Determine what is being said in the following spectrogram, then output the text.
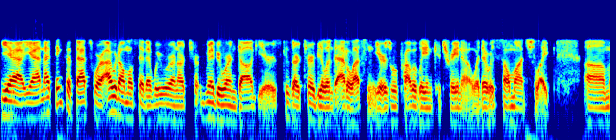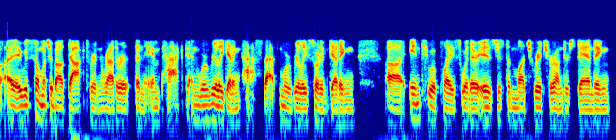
Yeah, yeah, and I think that that's where I would almost say that we were in our tur- maybe we're in dog years because our turbulent adolescent years were probably in Katrina, where there was so much like um, it was so much about doctrine rather than impact, and we're really getting past that, and we're really sort of getting uh, into a place where there is just a much richer understanding.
